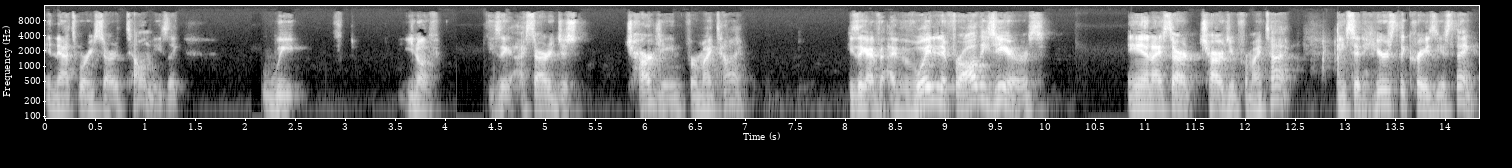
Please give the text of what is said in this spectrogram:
And that's where he started telling me, he's like, we, you know, he's like, I started just charging for my time. He's like, I've, I've avoided it for all these years and I start charging for my time. And he said, here's the craziest thing.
